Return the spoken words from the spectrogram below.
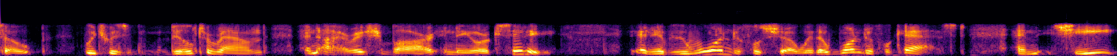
soap, which was built around an Irish bar in New York City. And it was a wonderful show with a wonderful cast. And she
